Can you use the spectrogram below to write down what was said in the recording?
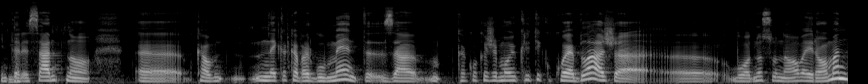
interesantno e, kao nekakav argument za, kako kaže, moju kritiku koja je blaža e, u odnosu na ovaj roman,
